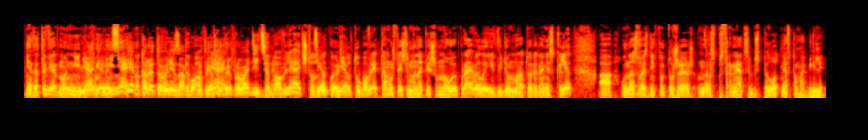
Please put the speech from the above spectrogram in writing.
Нет, это верно. Ну, не Ни один менять, но инспектор там этого не запомнит. Я же не говорю про водителя. Добавлять что-то Тем- такое, что-то убавлять, потому что если мы напишем новые правила и введем мораторий на несколько лет, а у нас возникнут уже распространяться беспилотные автомобили.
